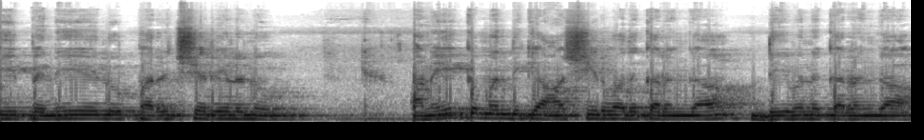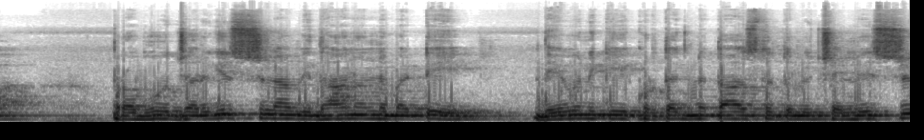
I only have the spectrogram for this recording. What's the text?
ఈ పెనియేలు పరిచర్యలను అనేక మందికి ఆశీర్వాదకరంగా దీవెనకరంగా ప్రభు జరిగిస్తున్న విధానాన్ని బట్టి దేవునికి కృతజ్ఞతాస్థుతులు చెల్లిస్తూ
